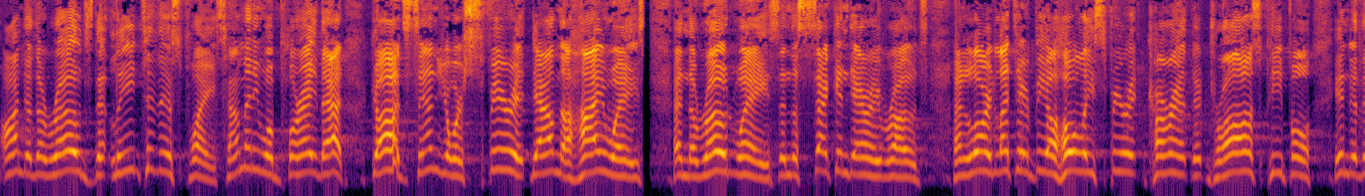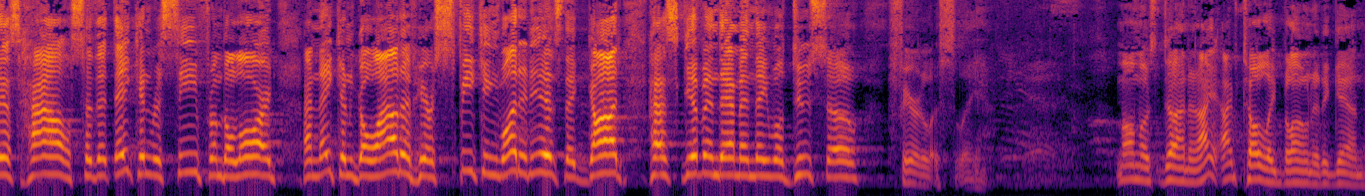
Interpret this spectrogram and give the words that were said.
onto the roads that lead to this place. How many will pray that? God, send your spirit down the highways and the roadways and the secondary roads. And Lord, let there be a Holy Spirit current that draws people into this house so that they can receive from the Lord and they can go out of here speaking what it is that God has given them and they will do so fearlessly. I'm almost done and I, I've totally blown it again.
